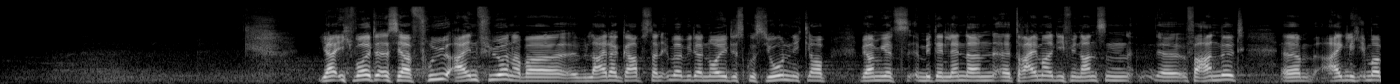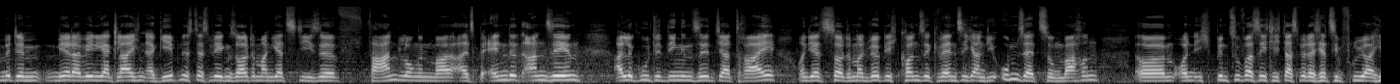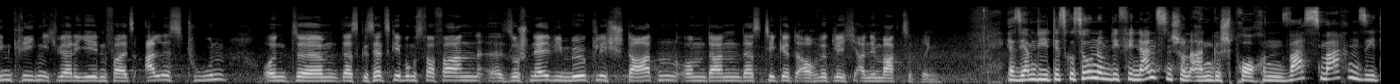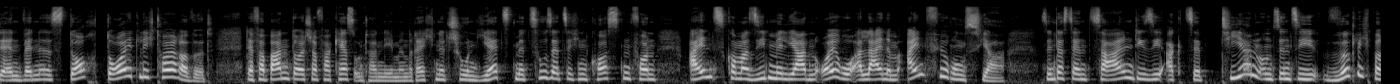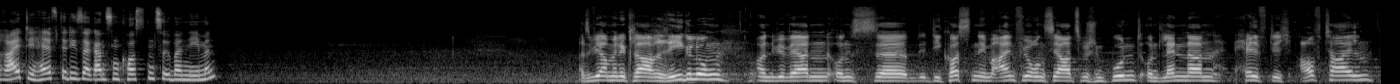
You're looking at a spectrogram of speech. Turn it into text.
Ja, ich wollte es ja früh einführen, aber äh, leider gab es dann immer wieder neue Diskussionen. Ich glaube, wir haben jetzt mit den Ländern äh, dreimal die Finanzen äh, verhandelt, ähm, eigentlich immer mit dem mehr oder weniger gleichen Ergebnis. Deswegen sollte man jetzt diese Verhandlungen mal als beendet ansehen. Alle gute Dinge sind ja drei und jetzt sollte man wirklich konsequent sich an die Umsetzung machen. Ähm, und ich bin zuversichtlich, dass wir das jetzt im Frühjahr hinkriegen. Ich werde jedenfalls alles tun und ähm, das Gesetzgebungsverfahren äh, so schnell wie möglich starten, um dann das Ticket auch wirklich an den Markt zu bringen. Ja, Sie haben die Diskussion um die Finanzen schon angesprochen. Was machen Sie denn, wenn es doch deutlich teurer wird? Der Verband Deutscher Verkehrsunternehmen rechnet schon jetzt mit zusätzlichen Kosten von 1,7 Milliarden Euro allein im Einführungsjahr. Sind das denn Zahlen, die Sie akzeptieren und sind Sie wirklich bereit, die Hälfte dieser ganzen Kosten zu übernehmen? Also wir haben eine klare Regelung und wir werden uns äh, die Kosten im Einführungsjahr zwischen Bund und Ländern hälftig aufteilen.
